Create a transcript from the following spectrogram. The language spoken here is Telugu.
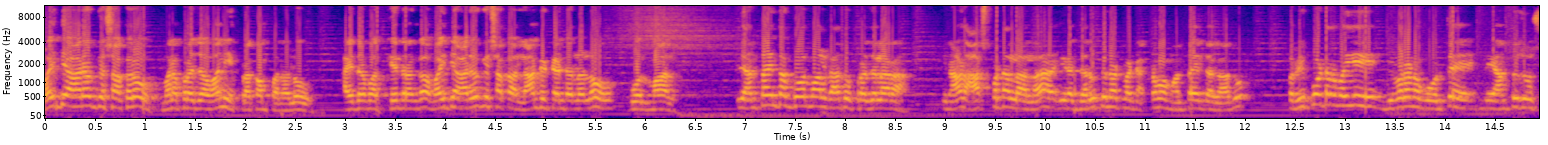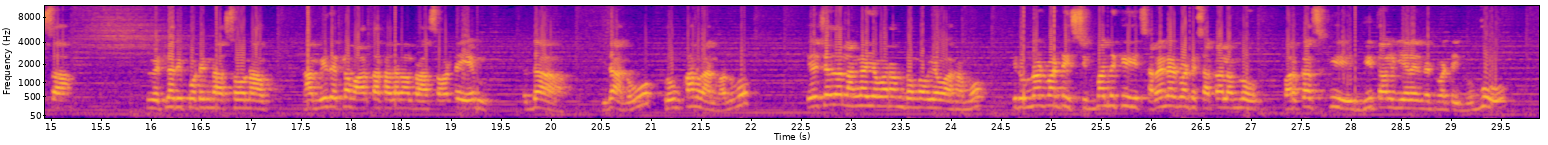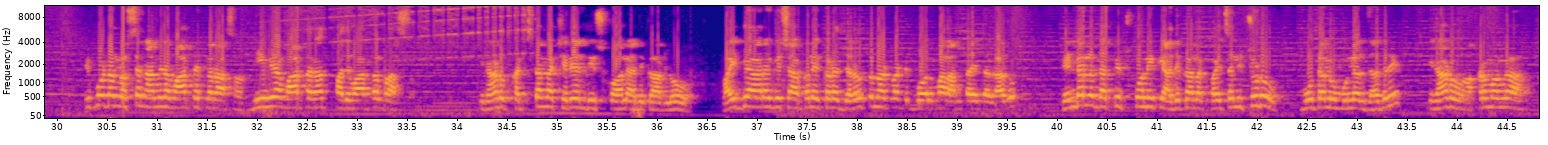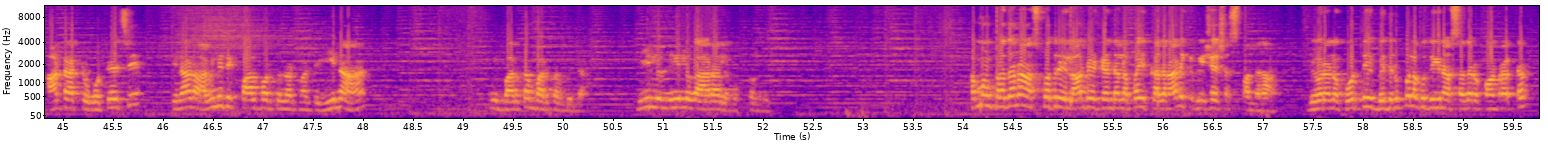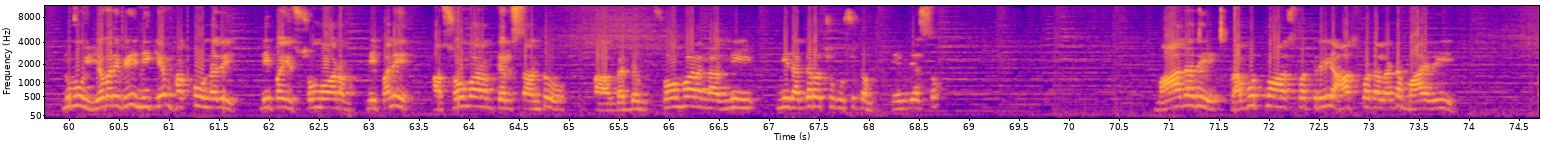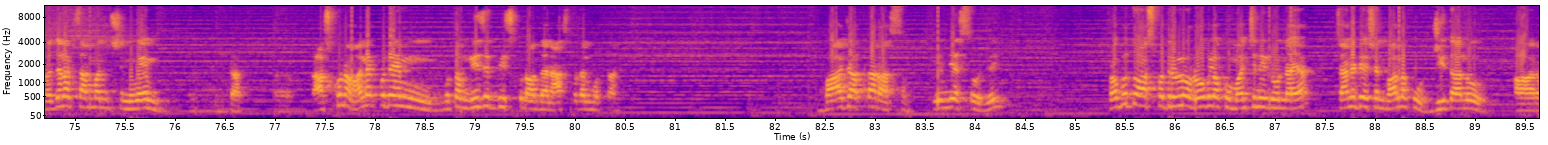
వైద్య ఆరోగ్య శాఖలో మన ప్రజావాణి ప్రకంపనలు. హైదరాబాద్ కేంద్రంగా వైద్య ఆరోగ్య శాఖ లాంటి టెండర్లలో గోల్మాల్. ఇది అంతా ఇంత గోల్మాల్ కాదు ప్రజలారా. ఈనాడు హాస్పిటల్ల ఇక్కడ జరుగుతున్నటువంటి అక్రమం అంతా ఇంత కాదు. రిపోర్టర్ పోయి వివరణ కోరితే నీ అంత చూస్తా. నువ్వు ఎట్లా రిపోర్టింగ్ రాస్తావు? నా నా మీద ఎట్లా వార్తా కథనాలు రాస్తావు? అంటే ఏం? పెద్ద ఇదా నువ్వు? ప్రూమ్ ఖాన్ నువ్వు? చేసేదో లంగ వ్యవహారం దొంగ వ్యవహారము. ఇక్కడ ఉన్నటువంటి సిబ్బందికి సరైనటువంటి సకాలంలో వర్కర్స్కి జీతాలు ఇవ్వలేనటువంటి నువ్వు రిపోర్టర్లు వస్తే నా మీద వార్త ఎట్లా రాస్తాం? నీ మీద వార్త కాదు పది వార్తలు రాస్తాం. ఈనాడు ఖచ్చితంగా చర్యలు తీసుకోవాలి అధికారులు. వైద్య ఆరోగ్య శాఖలో ఇక్కడ జరుగుతున్నటువంటి గోల్మాల్ అంత అయితే కాదు. టెండర్లు దక్కించుకోనికి అధికారులకు పైసలు ఇచ్చుడు మూటలు మూలలు చదిరి ఈనాడు అక్రమంగా కాంట్రాక్ట్ కొట్టేసి ఈనాడు అవినీతికి పాల్పడుతున్నటువంటి ఈయన ఈ భర్తం భర్తం బిడ్డ. నీళ్ళు నీళ్ళుగా ఆరాలి ముఖ్యం ఖమ్మం ప్రధాన ఆసుపత్రి లాండ్రీ టెండర్లపై కథనానికి విశేష స్పందన. వివరణ కోరితే బెదిరింపులకు దిగిన సదరు కాంట్రాక్టర్ నువ్వు ఎవరివి? నీకేం హక్కు ఉన్నది? నీపై సోమవారం నీ పని ఆ సోమవారం తెలుస్తా అంటూ ఆ గద్దెం సోమవారం కాదు నీ నీ దగ్గర వచ్చి కూర్చుంటాం. ఏం చేస్తావు? మాదది ప్రభుత్వ ఆసుపత్రి హాస్పిటల్ అంటే మాది. ప్రజలకు సంబంధించి నువ్వేం రాసుకున్నావా లేకపోతే మొత్తం లీజర్ తీసుకున్నావు దాని హాస్పిటల్ మొత్తాన్ని బాగా రాస్తాం. ఏం చేస్తావు ప్రభుత్వ ఆసుపత్రిలో రోగులకు మంచినీళ్ళు ఉన్నాయా? శానిటేషన్ వాళ్ళకు జీతాలు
